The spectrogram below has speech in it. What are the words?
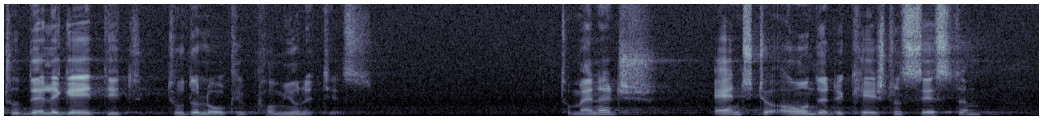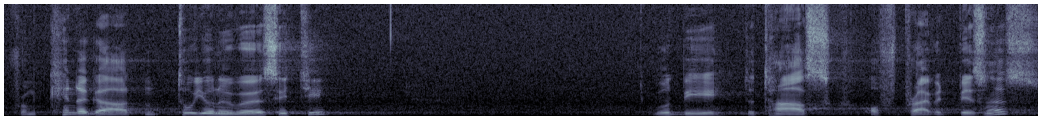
to delegate it to the local communities. To manage and to own the educational system from kindergarten to university would be the task of private business,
